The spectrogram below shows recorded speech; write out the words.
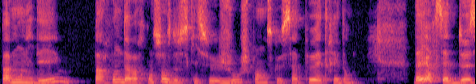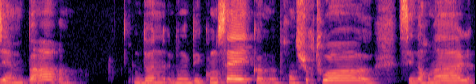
pas mon idée. Par contre, d'avoir conscience de ce qui se joue, je pense que ça peut être aidant. D'ailleurs, cette deuxième part donne donc des conseils comme prends sur toi, euh, c'est normal.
